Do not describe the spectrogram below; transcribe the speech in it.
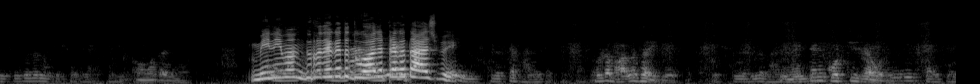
বিক্রি করলে নতুন সাইকেল ক্ষমতা নেই। মিনিমাম দুটো থেকে তো দু হাজার টাকা তো আসবে। স্কুলেরটা ভালো ওটা ভালো সাইকেল তুই মেনটেন করছিস না বলে। সাইকেল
